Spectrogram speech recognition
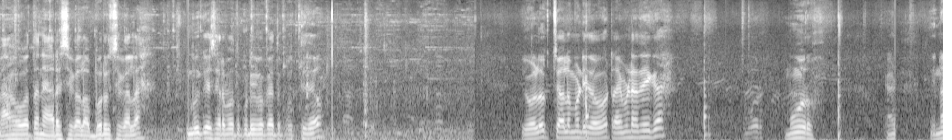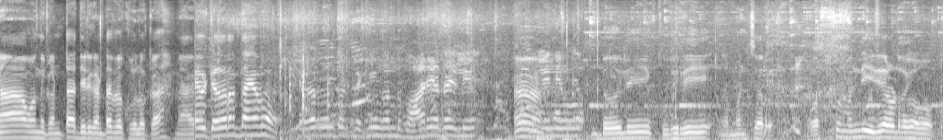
ಮ್ಯಾಗ ಹೋಗತ್ತಾನೆ ಯಾರು ಸಿಗಲ್ಲ ಒಬ್ಬರು ಸಿಗಲ್ಲ. ಮುಗಿಗೆ ಶರ್ಬತ್ ಕುಡಿಬೇಕಂತ ಕೂತಿದ್ದೆವು. ಏಳಕ್ಕೆ ಚಾಲು ಮಾಡಿದೆವು ಟೈಮ್ ಇಡೋದು ಈಗ? ಮೂರು. ಇನ್ನ ಒಂದು ಗಂಟೆ ದೀಡ್ ಗಂಟೆ ಬೇಕು ಹೋಲಕ್ಕೆ ಮ್ಯಾಗ ಕೇದಾರಂತ ಟ್ರೆಕ್ಕಿಂಗ್ ಒಂದು ಭಾರಿ ಅದ ಇಲ್ಲಿ. ಇಲ್ಲಿ ನೀವು ಡೋಲಿ ಕುದುರಿ ನಮ್ಮ ಮನುಷ್ಯರು ಅಷ್ಟು ಮಂದಿ ಇದೇ ರೋಡ್ದಾಗ ಹೋಗ್ಬೇಕು.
